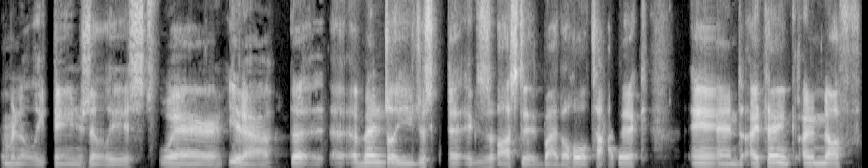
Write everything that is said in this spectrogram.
permanently changed, at least, where you know the eventually you just get exhausted by the whole topic, and I think enough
